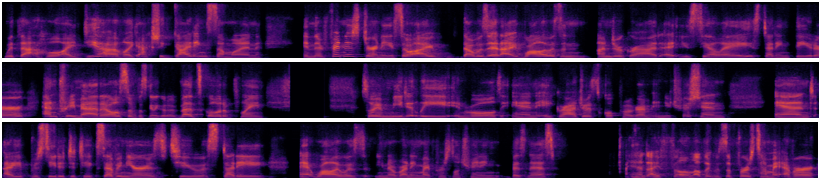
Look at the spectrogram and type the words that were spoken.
with that whole idea of like actually guiding someone in their fitness journey. So I that was it. I while I was an undergrad at UCLA studying theater and pre-med, I also was going to go to med school at a point. So I immediately enrolled in a graduate school program in nutrition and I proceeded to take 7 years to study at, while I was, you know, running my personal training business and I fell in love. It was the first time I ever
